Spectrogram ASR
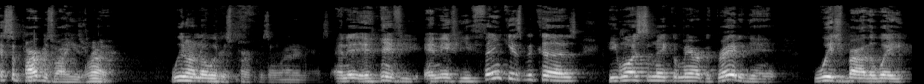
it's a purpose why he's running. We don't know what his purpose in running is, and if you and if you think it's because he wants to make America great again, which, by the way,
